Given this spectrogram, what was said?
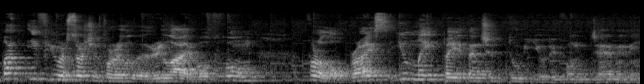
but if you are searching for a reliable phone for a low price, you may pay attention to Ulefone Gemini.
